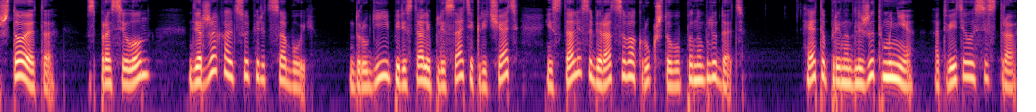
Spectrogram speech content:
«Что это?» — спросил он, держа кольцо перед собой. Другие перестали плясать и кричать и стали собираться вокруг, чтобы понаблюдать. «Это принадлежит мне», — ответила сестра.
